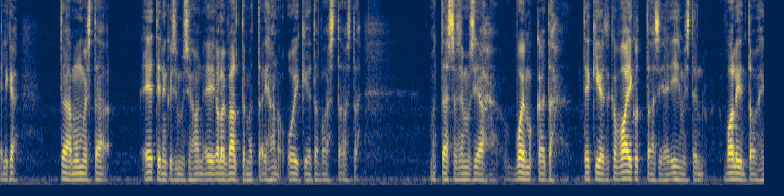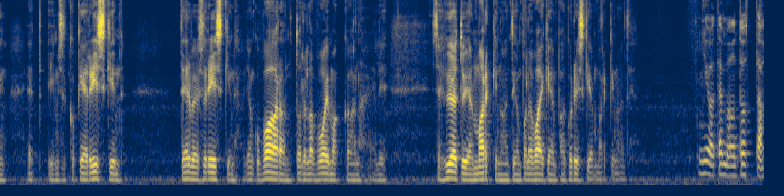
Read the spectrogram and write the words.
Eli tämä mun mielestä eettinen kysymys, johon ei ole välttämättä ihan oikeaa vastausta. Mutta tässä on semmoisia voimakkaita tekijöitä, jotka vaikuttaa siihen ihmisten valintoihin, että ihmiset kokee riskin, terveysriskin, jonkun vaaran todella voimakkaana. Eli se hyötyjen markkinointi on paljon vaikeampaa kuin riskien markkinointi. Joo, tämä on totta.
